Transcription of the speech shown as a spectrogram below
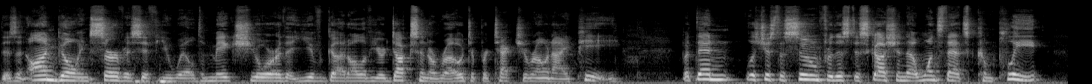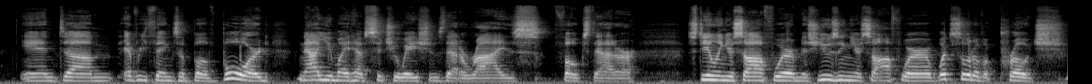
there's an ongoing service, if you will, to make sure that you've got all of your ducks in a row to protect your own IP. But then let's just assume for this discussion that once that's complete and um, everything's above board, now you might have situations that arise, folks that are stealing your software, misusing your software. What sort of approach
